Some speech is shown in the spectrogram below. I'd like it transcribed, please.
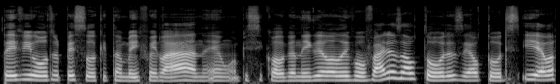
teve outra pessoa que também foi lá, né, uma psicóloga negra, ela levou várias autoras e autores e ela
